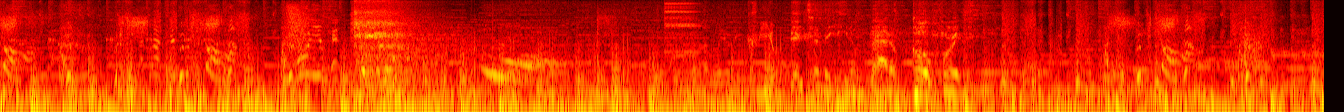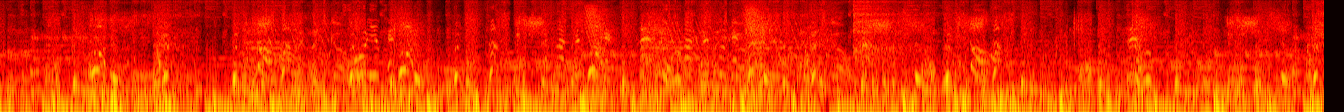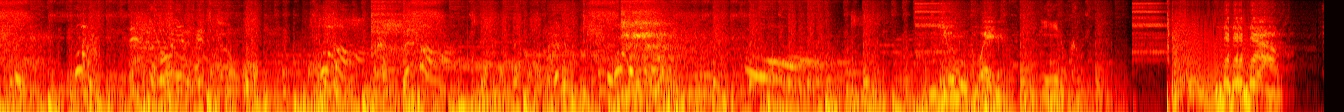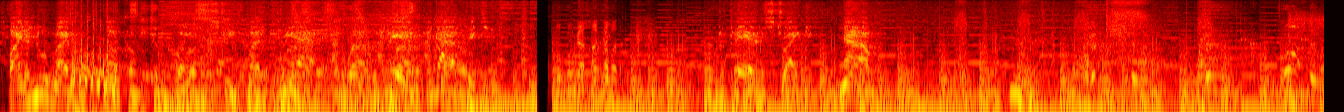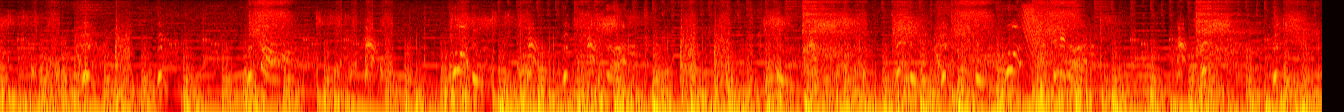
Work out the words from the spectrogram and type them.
Okay. Now, find a new rival. Welcome to the world of Street Fighter 3. Yeah, I'm well. prepared for battle. Prepare to strike. Now.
